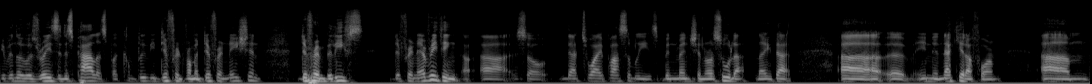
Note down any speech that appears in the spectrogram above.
Even though he was raised in his palace, but completely different from a different nation, different beliefs, different everything. Uh, uh so that's why possibly it's been mentioned Rasula like that uh, uh, in the Nakira form. Um,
